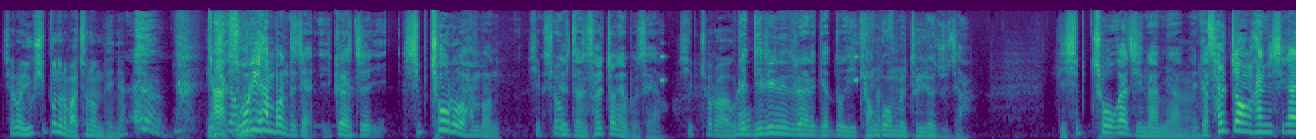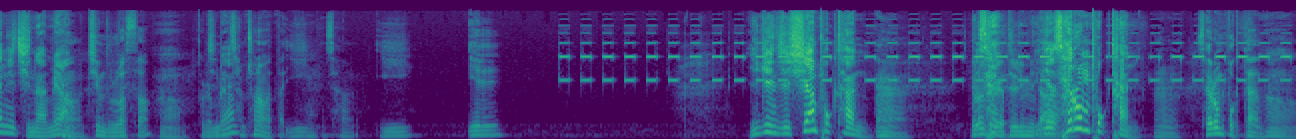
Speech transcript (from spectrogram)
새로운 60분으로 맞춰놓으면 되냐? 아 소리 한번 듣자. 그저 10초로 한번 10초? 일단 설정해 보세요. 10초로 하고 우리 니린이들에게도 이 경고음을 들려주자. 이게 10초가 지나면, 그러니까 설정한 시간이 지나면, 어, 지금 눌렀어 어, 그러면 3초 남았다 2 3 2 1 이게 이제 시한폭탄. 예. 이런 새- 소리가 들립니다 이게 새로운 폭탄. 응. 새로운 폭탄 어,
